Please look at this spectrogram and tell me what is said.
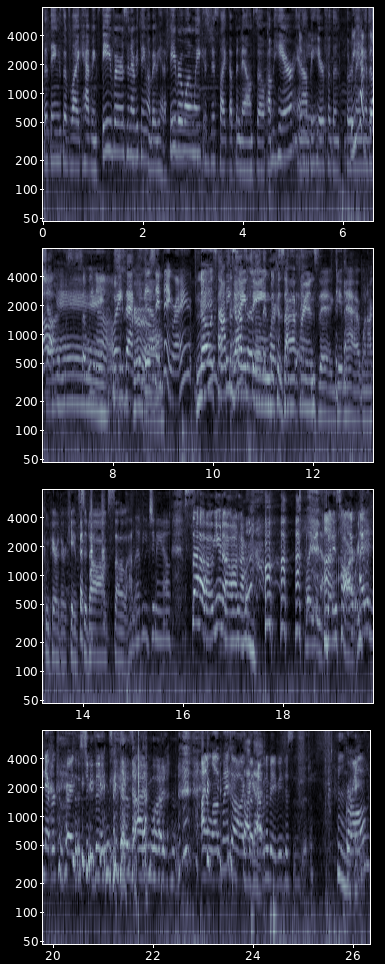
the things of like having fevers and everything. My baby had a fever one week. It's just like up and down. So I'm here, and I'll be here for the, the We remaining have of the dogs, show. so we know. Well, exactly. You They're the same thing, right? No, it's not the same are a little bit thing more because I have friends that get mad when I compare their kids to dogs. So I love you, Janelle. So you know, I'm not. Well, you know. but it's I, hard. I would never compare those two things because I'm like, I love my dog, all but got. having a baby just, girl,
